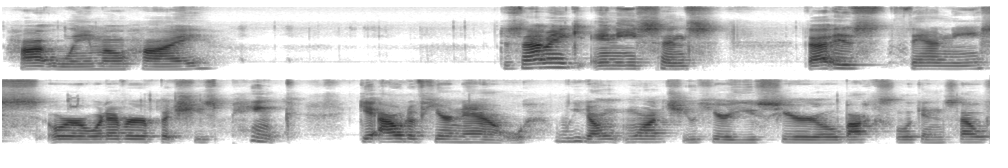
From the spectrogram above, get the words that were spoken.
hot lamo high. Does that make any sense? That is Thanis or whatever, but she's pink. Get out of here now. We don't want you here, you cereal box looking self.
